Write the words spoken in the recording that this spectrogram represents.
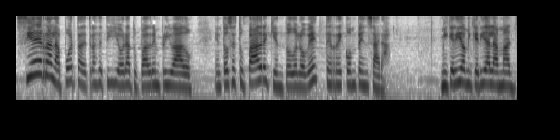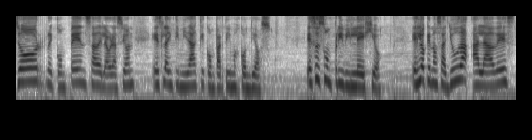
cierra la puerta detrás de ti y ora a tu Padre en privado entonces tu Padre, quien todo lo ve, te recompensará. Mi querido, mi querida, la mayor recompensa de la oración es la intimidad que compartimos con Dios. Eso es un privilegio. Es lo que nos ayuda a la vez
